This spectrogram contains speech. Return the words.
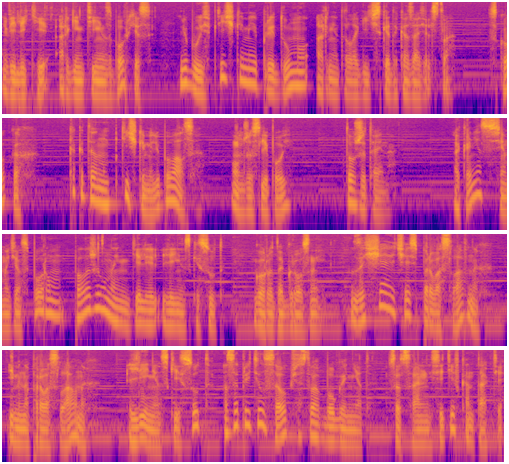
Великий аргентинец Борхес, любуясь птичками, придумал орнитологическое доказательство. В скобках, как это он птичками любовался? Он же слепой. Тоже тайна. А конец всем этим спорам положил на неделе Ленинский суд города Грозный, защищая честь православных, именно православных, Ленинский суд запретил сообщество «Бога нет» в социальной сети ВКонтакте.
